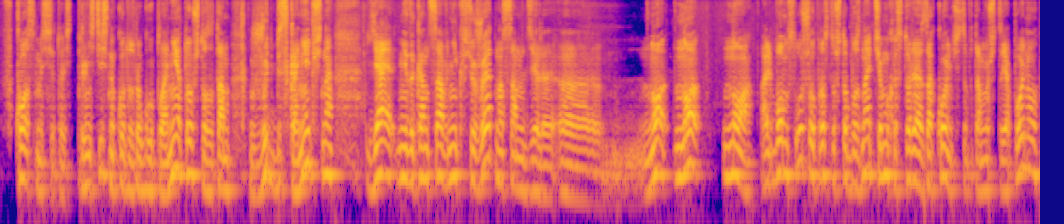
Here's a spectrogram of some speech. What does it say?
в космосе, то есть перенестись на какую-то другую планету, что-то там жить бесконечно. Я не до конца вник в сюжет, на самом деле, э, но, но но альбом слушал просто, чтобы узнать, чем их история закончится, потому что я понял,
